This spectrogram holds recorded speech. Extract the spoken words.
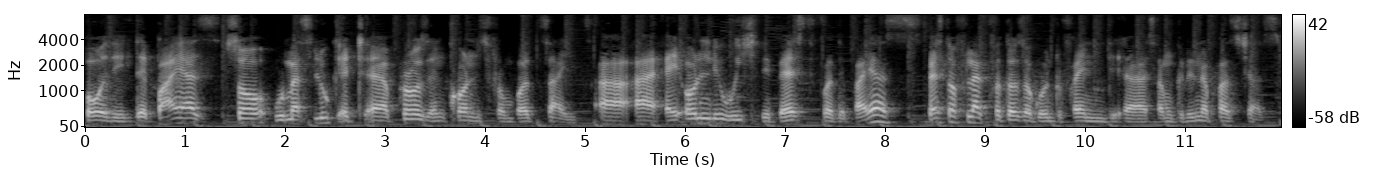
or the, the buyers. So we must look at uh, pros and cons from both sides. Uh, I, I, only wish the best for the buyers. Best of luck for those who are going to find uh, some greener pastures.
